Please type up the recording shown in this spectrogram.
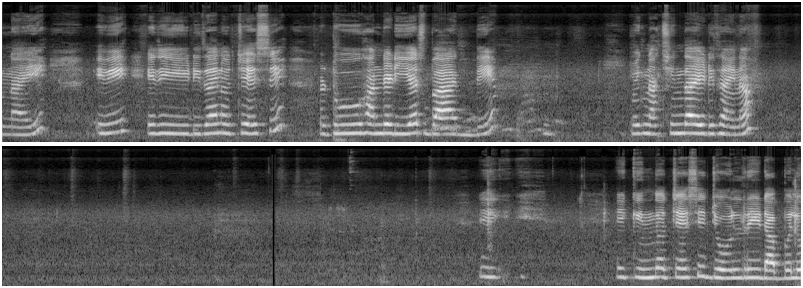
ఉన్నాయి. ఇవి ఇది డిజైన్ వచ్చేసి టూ హండ్రెడ్ ఇయర్స్ బ్యాక్ది మీకు నచ్చిందా ఈ డిజైన్ ఈ ఈ కింద వచ్చేసి జ్యువెలరీ డబ్బులు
